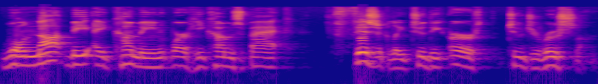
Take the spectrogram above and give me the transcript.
will not be a coming where he comes back physically to the earth to Jerusalem.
